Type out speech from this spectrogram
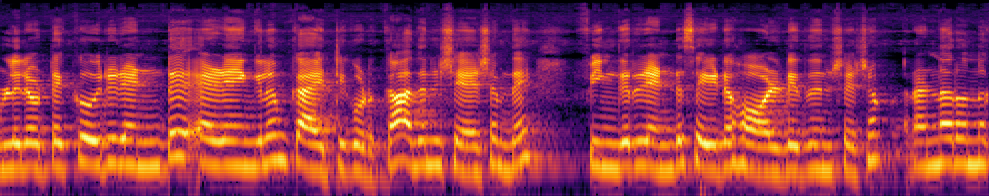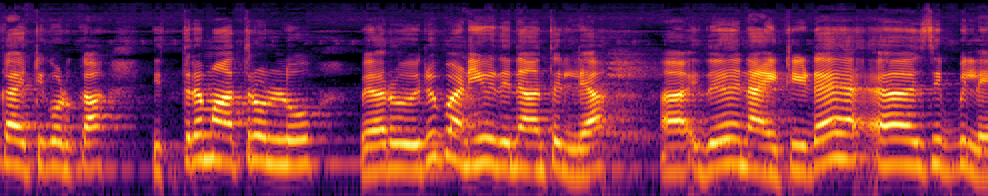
ഉള്ളിലോട്ടേക്ക് ഒരു രണ്ട് ഇഴയെങ്കിലും കയറ്റി കൊടുക്കുക. അതിന് ശേഷം ഇതേ ഫിംഗർ രണ്ട് സൈഡ് ഹോൾഡ് ചെയ്തതിന് ശേഷം റണ്ണർ ഒന്ന് കയറ്റി കൊടുക്കുക ഇത്ര മാത്രമേ ഉള്ളൂ. വേറെ ഒരു പണിയും ഇതിനകത്തില്ല. ഇത് നൈറ്റിയുടെ സിബില്ലേ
